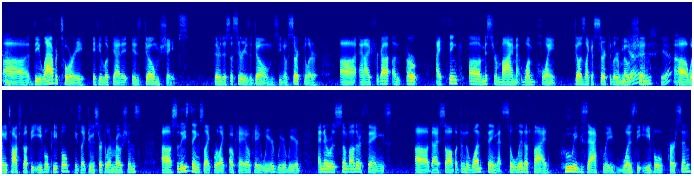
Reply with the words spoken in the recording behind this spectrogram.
Uh, the laboratory, if you look at it, is dome shapes. They're just a series of domes, you know, circular. Uh, and I forgot, an, or I think uh, Mr. Mime at one point does like a circular motion Yeah. uh, when he talks about the evil people. He's like doing circular motions. Uh, so these things like were like okay, okay, weird, weird, weird. And there was some other things uh, that I saw, but then the one thing that solidified who exactly was the evil person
